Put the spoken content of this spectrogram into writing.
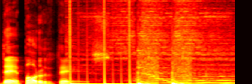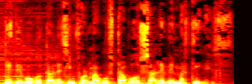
Deportes. Desde Bogotá les informa Gustavo Saleve Martínez.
